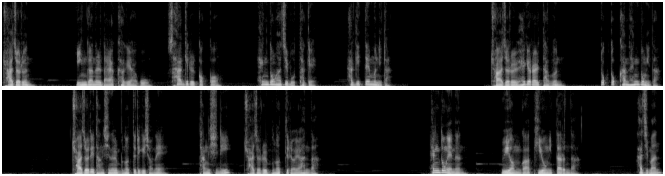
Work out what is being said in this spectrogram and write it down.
좌절은 인간을 나약하게 하고 사기를 꺾어 행동하지 못하게 하기 때문이다. 좌절을 해결할 답은 똑똑한 행동이다. 좌절이 당신을 무너뜨리기 전에 당신이 좌절을 무너뜨려야 한다. 행동에는 위험과 비용이 따른다. 하지만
